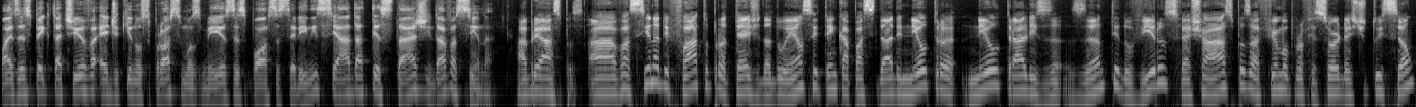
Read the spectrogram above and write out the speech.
mas a expectativa é de que nos próximos meses possa ser iniciada a testagem da vacina. Abre aspas. A vacina de fato protege da doença e tem capacidade neutra, neutralizante do vírus, fecha aspas, afirma o professor da instituição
